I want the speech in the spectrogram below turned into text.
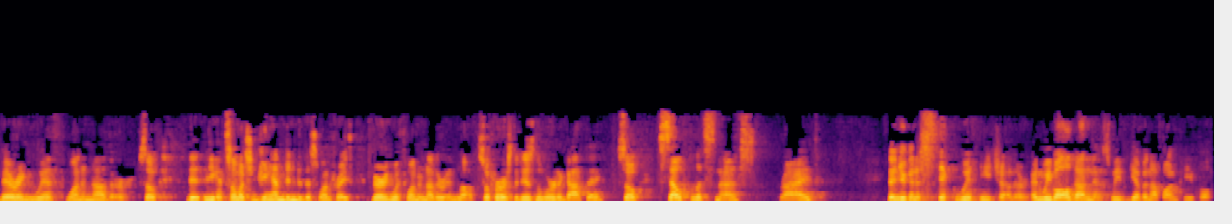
bearing with one another. So th- you get so much jammed into this one phrase, bearing with one another in love. So first, it is the word agape. So selflessness, right? Then you're going to stick with each other. And we've all done this. We've given up on people.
